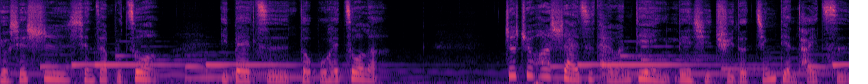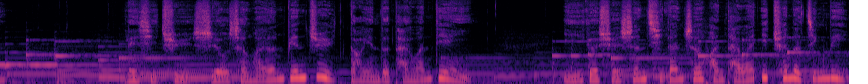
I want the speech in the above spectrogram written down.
有些事现在不做，一辈子都不会做了。这句话是来自台湾电影练习曲的经典台词。练习曲是由陈怀恩编剧、导演的台湾电影，以一个学生骑单车环台湾一圈的经历，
